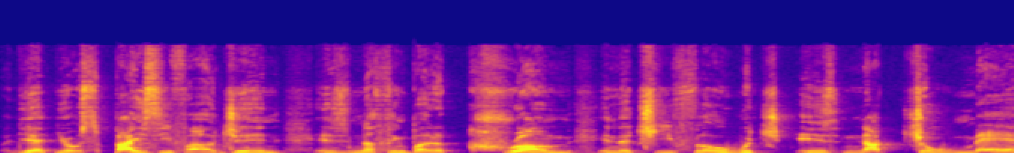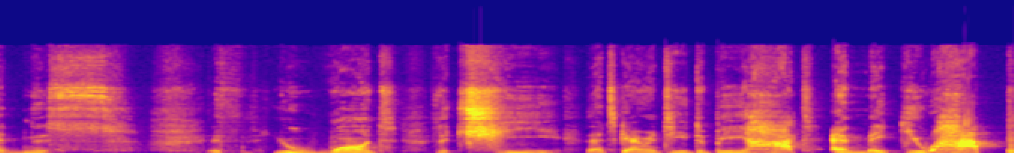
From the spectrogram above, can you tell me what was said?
But yet your spicy Fajin is nothing but a crumb in the chi flow which is nacho madness. If you want the chi that's guaranteed to be hot and make you hop,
